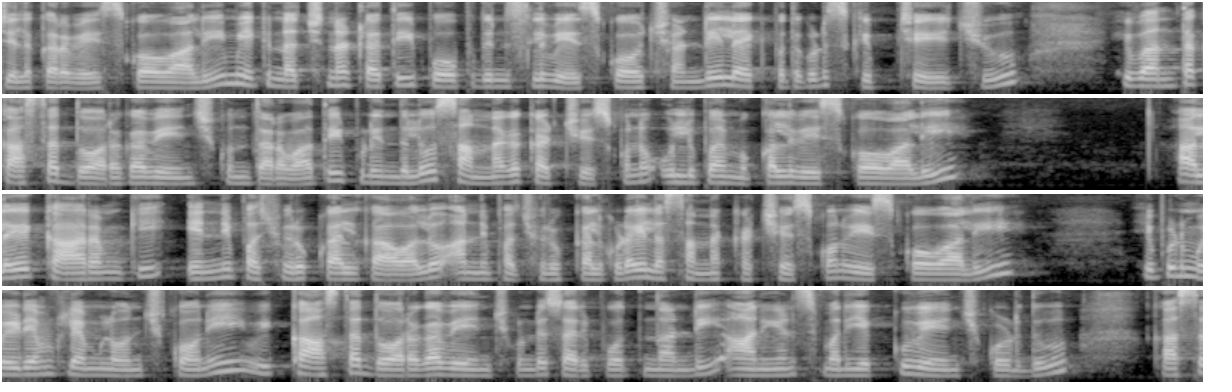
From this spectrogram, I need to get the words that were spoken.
జీలకర్ర వేసుకోవాలి. మీకు నచ్చినట్లయితే ఈ పోపు దినుసులు వేసుకోవచ్చండి లేకపోతే కూడా స్కిప్ చేయొచ్చు. ఇవంతా కాస్త దోరగా వేయించుకున్న తర్వాత ఇప్పుడు ఇందులో సన్నగా కట్ చేసుకున్న ఉల్లిపాయ ముక్కలు వేసుకోవాలి. అలాగే కారంకి ఎన్ని పచ్చిమిరపకాయలు కావాలో అన్ని పచ్చిమిరపకాయలు కూడా ఇలా సన్న కట్ చేసుకొని వేసుకోవాలి. ఇప్పుడు మీడియం ఫ్లేమ్లో ఉంచుకొని ఇవి కాస్త దోరగా వేయించుకుంటే సరిపోతుందండి. ఆనియన్స్ మరి ఎక్కువ వేయించకూడదు. కాస్త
